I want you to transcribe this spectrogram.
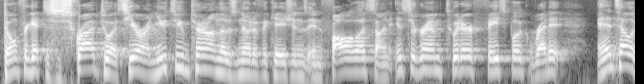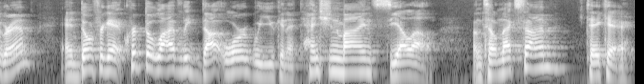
Don't forget to subscribe to us here on YouTube, turn on those notifications, and follow us on Instagram, Twitter, Facebook, Reddit, and Telegram. And don't forget CryptoLiveLeak.org where you can attention mine CLL. Until next time, take care.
